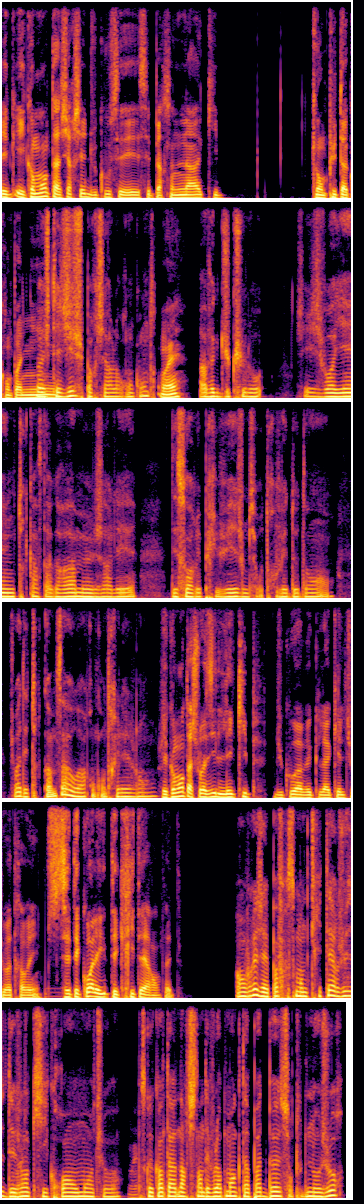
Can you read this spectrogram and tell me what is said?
Et, et comment t'as cherché, du coup, ces, ces personnes-là qui, qui ont pu t'accompagner Bah, je t'ai dit, je suis partie à leur rencontre Ouais. avec du culot. Je, voyais un truc Instagram, euh, j'allais, des soirées privées, je me suis retrouvée dedans. Tu vois, des trucs comme ça, ou à rencontrer les gens. Et comment t'as choisi l'équipe, du coup, avec laquelle tu vas travailler? C'était quoi les- tes critères, en fait? En vrai, j'avais pas forcément de critères, juste des gens qui croient en moi, tu vois. Ouais. Parce que quand t'es un artiste en développement, que t'as pas de buzz, surtout de nos jours,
